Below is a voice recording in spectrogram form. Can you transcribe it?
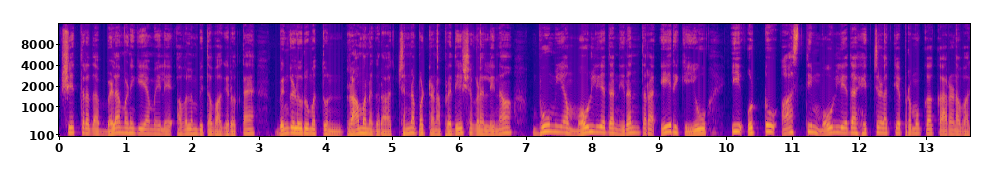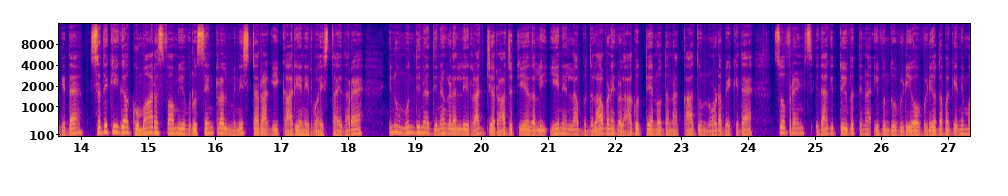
ಕ್ಷೇತ್ರದ ಬೆಳವಣಿಗೆಯ ಮೇಲೆ ಅವಲಂಬಿತವಾಗಿರುತ್ತೆ. ಬೆಂಗಳೂರು ಮತ್ತು ರಾಮನಗರ, ಚನ್ನಪಟ್ಟಣ ಪ್ರದೇಶಗಳಲ್ಲಿನ ಭೂಮಿಯ ಮೌಲ್ಯದ ನಿರಂತರ ಏರಿಕೆಯು ಈ ಒಟ್ಟು ಆಸ್ತಿ ಮೌಲ್ಯದ ಹೆಚ್ಚಳಕ್ಕೆ ಪ್ರಮುಖ ಕಾರಣವಾಗಿದೆ. ಸದಕೀಗ ಕುಮಾರಸ್ವಾಮಿಯವರು ಸೆಂಟ್ರಲ್ ಮಿನಿಸ್ಟರ್ ಆಗಿ ಕಾರ್ಯನಿರ್ವಹಿಸ್ತಾ ಇದ್ದಾರೆ. ಇನ್ನು ಮುಂದಿನ ದಿನಗಳಲ್ಲಿ ರಾಜ್ಯ ರಾಜಕೀಯದಲ್ಲಿ ಏನೆಲ್ಲ ಬದಲಾವಣೆಗಳಾಗುತ್ತೆ ಅನ್ನೋದನ್ನು ಕಾದು ನೋಡಬೇಕಿದೆ. ಸೊ ಫ್ರೆಂಡ್ಸ್ ಇದಾಗಿತ್ತು ಇವತ್ತಿನ ಈ ಒಂದು ವಿಡಿಯೋ. ವಿಡಿಯೋದ ಬಗ್ಗೆ ನಿಮ್ಮ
